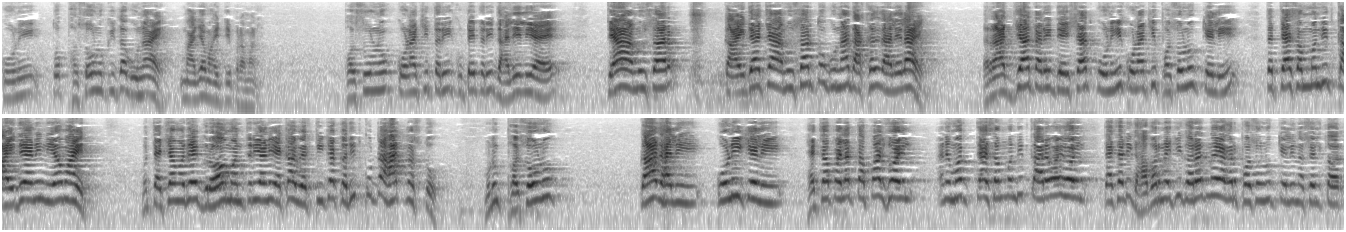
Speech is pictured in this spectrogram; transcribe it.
कोणी तो फसवणुकीचा गुन्हा आहे माझ्या माहितीप्रमाणे. फसवणूक कोणाची तरी कुठेतरी झालेली आहे. त्या अनुसार कायद्याच्या अनुसार तो गुन्हा दाखल झालेला आहे. राज्यात आणि देशात कोणीही कोणाची फसवणूक केली तर त्या संबंधित कायदे आणि नियम आहेत. मग त्याच्यामध्ये गृहमंत्री आणि एका व्यक्तीचा कधीच कुठं हात नसतो. म्हणून फसवणूक का झाली? कोणी केली ह्याचा पहिला तपास होईल आणि मग त्या संबंधित कारवाई होईल. त्यासाठी घाबरण्याची गरज नाही अगर फसवणूक केली नसेल तर.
